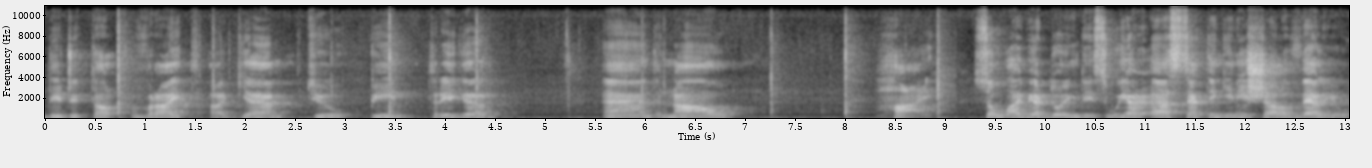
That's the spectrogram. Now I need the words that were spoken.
digital write again to pin trigger and now high. So why we are doing this? We are uh, setting initial value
